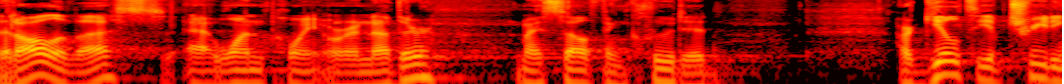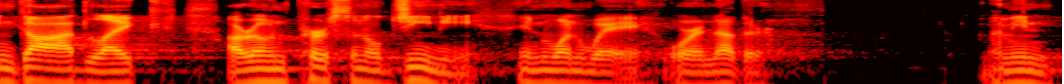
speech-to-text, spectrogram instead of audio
that all of us, at one point or another, myself included, are guilty of treating God like our own personal genie in one way or another. I mean,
